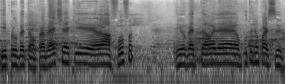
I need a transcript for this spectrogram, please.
e pro Betão. Pra Beth é que ela é uma fofa e o Betão ele é um puta de um parceiro.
